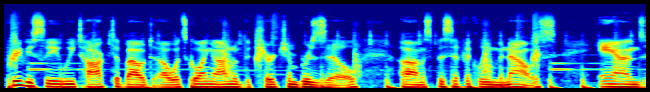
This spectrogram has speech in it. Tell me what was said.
previously, we talked about uh, what's going on with the church in Brazil, um, specifically Manaus. And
